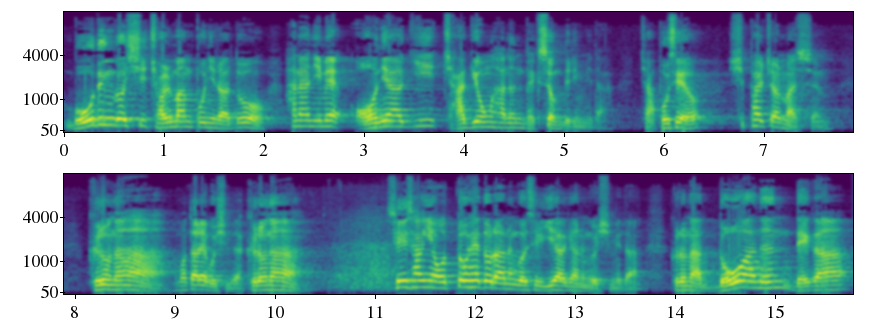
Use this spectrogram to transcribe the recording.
모든 것이 절망뿐이라도 하나님의 언약이 작용하는 백성들입니다. 자, 보세요. 18절 말씀. 그러나, 한번 따라해 보십니다. 그러나, 세상이 어떠해도라는 것을 이야기하는 것입니다. 그러나 너와는 내가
